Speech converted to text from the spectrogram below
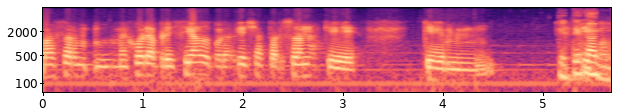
va a ser mejor apreciado por aquellas personas que... que mm, que tengan,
